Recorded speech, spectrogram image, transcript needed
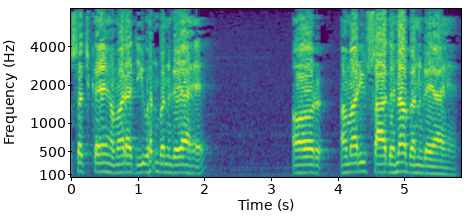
सच कहें हमारा जीवन बन गया है। और हमारी साधना बन गया है।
